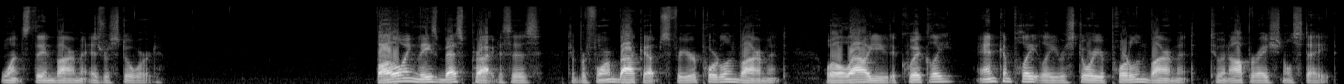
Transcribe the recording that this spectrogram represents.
once the environment is restored. Following these best practices to perform backups for your portal environment will allow you to quickly and completely restore your portal environment to an operational state.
